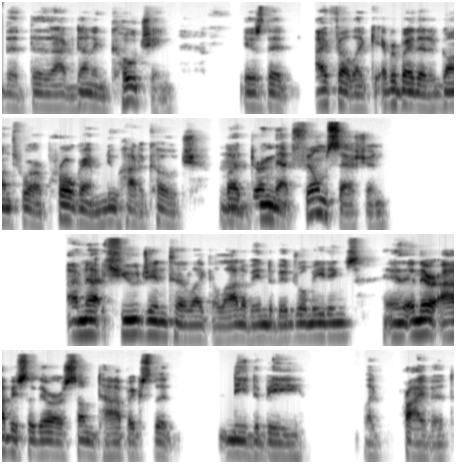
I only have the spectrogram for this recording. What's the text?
that that I've done in coaching is that I felt like everybody that had gone through our program knew how to coach. Mm. But during that film session, I'm not huge into like a lot of individual meetings. And and there obviously there are some topics that need to be like private.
